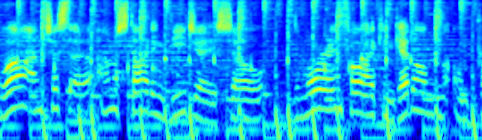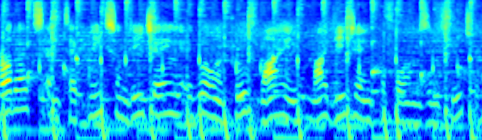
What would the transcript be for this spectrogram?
Well, I'm just a, I'm a starting DJ, so the more info I can get on, on products and techniques on DJing, it will improve my my DJing performance in the future.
